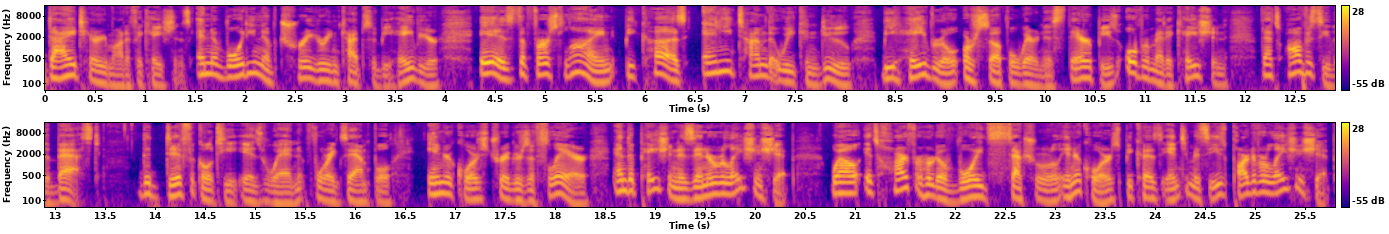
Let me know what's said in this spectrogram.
dietary modifications, and avoiding of triggering types of behavior is the first line because any time that we can do behavioral or self awareness therapies over medication, that's obviously the best. The difficulty is when, for example, intercourse triggers a flare and the patient is in a relationship. Well, it's hard for her to avoid sexual intercourse because intimacy is part of a relationship.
